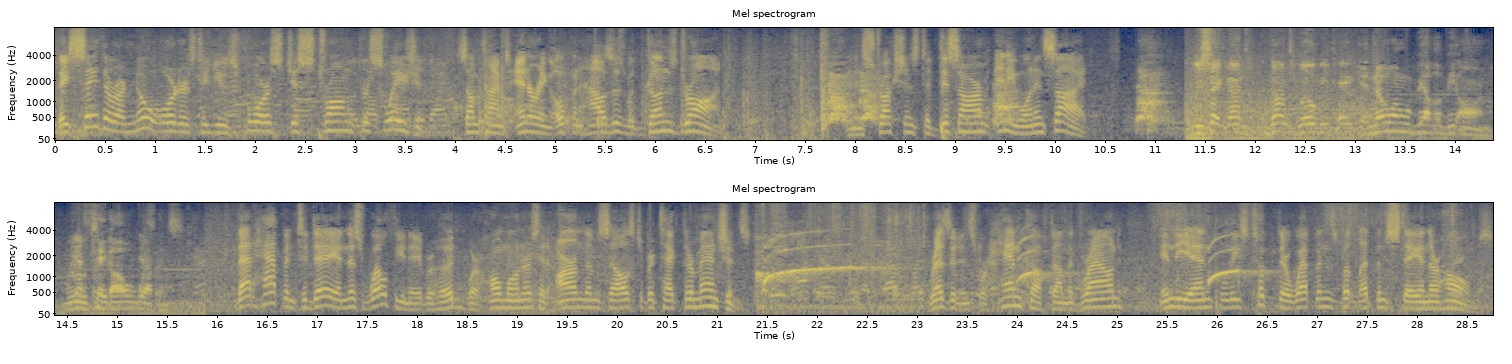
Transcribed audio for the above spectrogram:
They say there are no orders to use force, just strong persuasion, sometimes entering open houses with guns drawn, and instructions to disarm anyone inside. You say guns guns will be taken. no one will be able to be armed. We Yes, will sir. take all Yes, sir. weapons. That happened today in this wealthy neighborhood where homeowners had armed themselves to protect their mansions. Residents were handcuffed on the ground. In the end, police took their weapons but let them stay in their homes.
